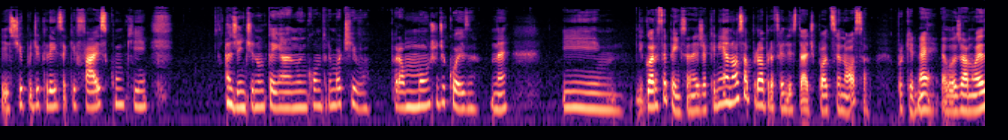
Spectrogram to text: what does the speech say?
Esse tipo de crença que faz com que a gente não tenha, não encontre motivo para um monte de coisa, né? E agora você pensa, né? Já que nem a nossa própria felicidade pode ser nossa, porque, né, ela já, não é,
